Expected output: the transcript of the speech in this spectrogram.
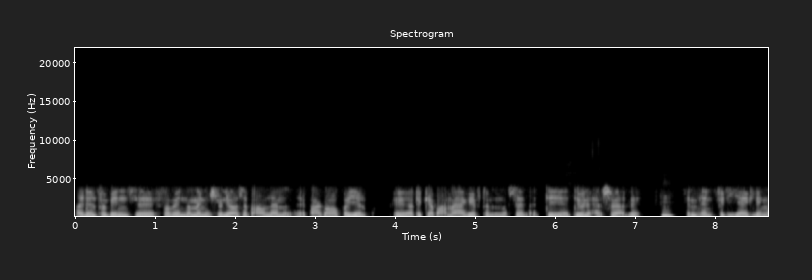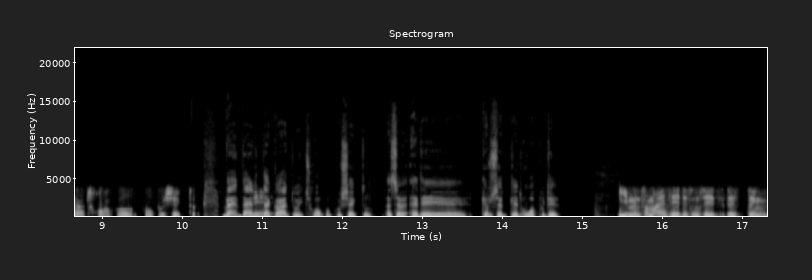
Og i den forbindelse forventer man jo selvfølgelig også, at baglandet bakker op og hjælper. Og det kan jeg bare mærke efter mig selv, at det, det vil jeg have svært ved. Mm. Simpelthen fordi jeg ikke længere tror på, på projektet. Hvad, hvad er det, der gør, at du ikke tror på projektet? Altså, er det, kan du sætte lidt ord på det? Jamen for mig så er det sådan set det, den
